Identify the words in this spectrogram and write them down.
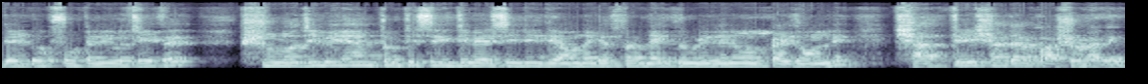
ZBook fourteen u G five ষোলো GB RAM twenty six GB SSD দিয়ে আমাদের কাছে একদম রিজনেবল প্রাইস অনলি সাতত্রিশ হাজার পাঁচশো টাকায়।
